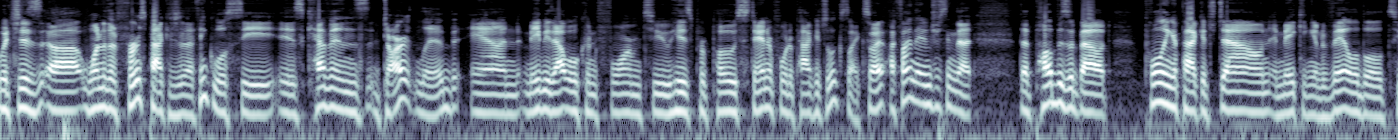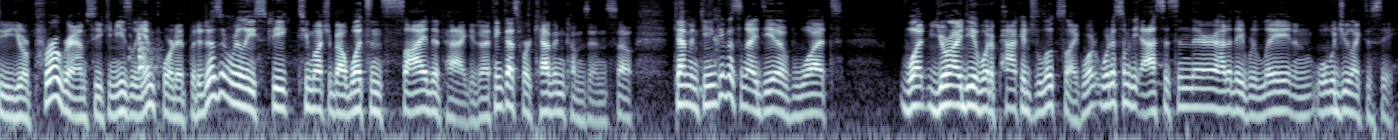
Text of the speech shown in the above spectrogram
Which is uh, one of the first packages I think we'll see is Kevin's Dart lib, and maybe that will conform to his proposed standard for what a package looks like. So I, I find that interesting that that Pub is about pulling a package down and making it available to your program so you can easily import it, but it doesn't really speak too much about what's inside the package. I think that's where Kevin comes in. So, Kevin, can you give us an idea of what what your idea of what a package looks like? What what are some of the assets in there? How do they relate, and what would you like to see?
